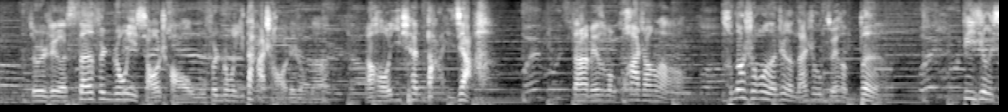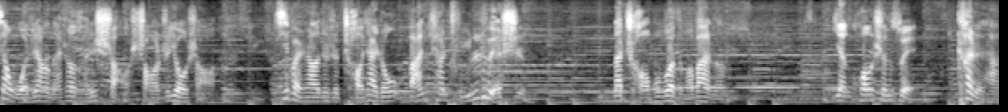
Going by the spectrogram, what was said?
就是这个三分钟一小吵，五分钟一大吵这种的，然后一天打一架。当然没这么夸张了啊，很多时候呢，这个男生嘴很笨，毕竟像我这样的男生很少，少之又少，基本上就是吵架中完全处于劣势。那吵不过怎么办呢？眼眶深邃，看着他，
